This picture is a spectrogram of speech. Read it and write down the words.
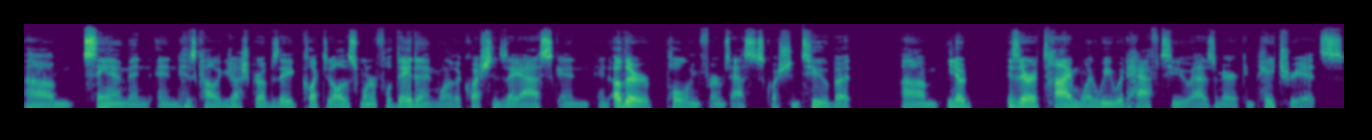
um, Sam and and his colleague Josh Grubbs they collected all this wonderful data and one of the questions they ask and and other polling firms ask this question too but um, you know is there a time when we would have to as American patriots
